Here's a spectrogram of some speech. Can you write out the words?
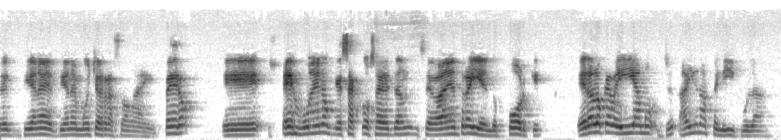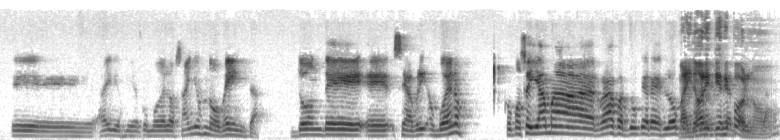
Eh, tiene, tiene mucha razón ahí. Pero eh, es bueno que esas cosas se vayan trayendo porque era lo que veíamos. hay una película, eh, ay Dios mío, como de los años 90, donde eh, se abría. Bueno, ¿cómo se llama, Rafa? Tú que eres loco. Minority Report, no.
